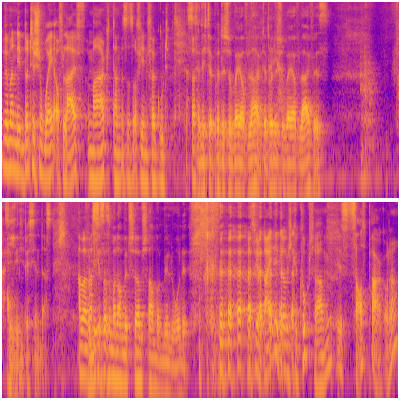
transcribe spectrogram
wenn man den britischen Way of Life mag, dann ist es auf jeden Fall gut. Das ist ja nicht der britische Way of Life. Der britische Way of Life ist. Weiß ich auch ein nicht. bisschen das. Aber Für mich was, ist das immer noch mit Schirm, Charme und Melone. was wir beide, glaube ich, geguckt haben, ist South Park, oder?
